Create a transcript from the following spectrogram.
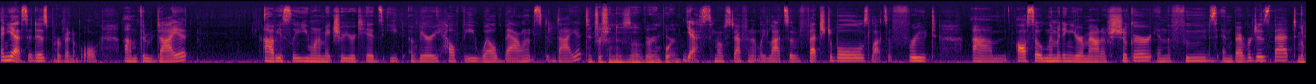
And yes, it is preventable um, through diet. Obviously, you want to make sure your kids eat a very healthy, well balanced diet. Nutrition is uh, very important. Yes, most definitely. Lots of vegetables, lots of fruit. Um, also, limiting your amount of sugar in the foods and beverages that. The,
